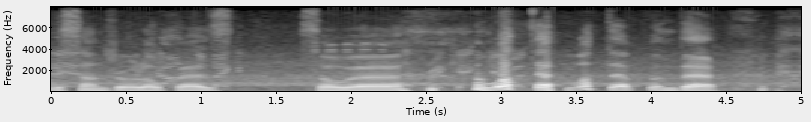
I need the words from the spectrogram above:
Lisandro Lopez. So what what happened there?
